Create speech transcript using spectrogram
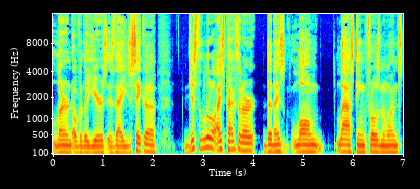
learned over the years is that you just take a just the little ice packs that are the nice long lasting frozen ones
